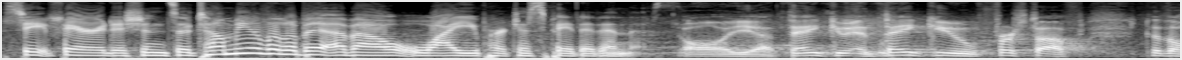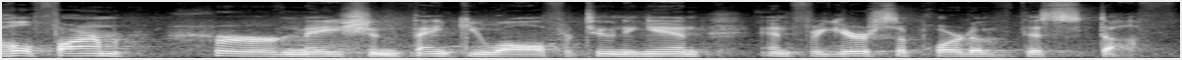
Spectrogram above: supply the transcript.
State Fair edition. So tell me a little bit about why you participated in this. Oh, yeah. Thank you. And thank you, first off, to the whole Farm Her Nation. Thank you all for tuning in and for your support of this stuff.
